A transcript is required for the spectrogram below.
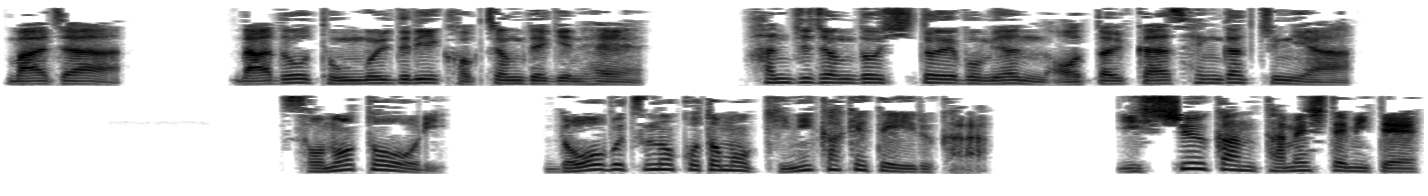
맞아. 나도 동물들이 걱정되긴 해. 한 주 정도 시도해보면 어떨까 생각 중이야. その通り。動物のことも気にかけているから。 一週間試してみて、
